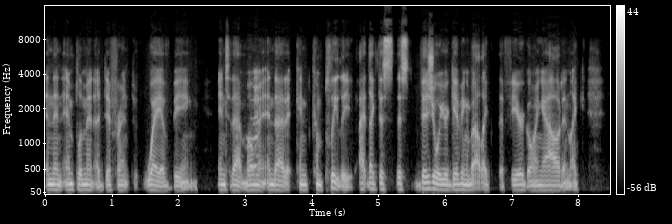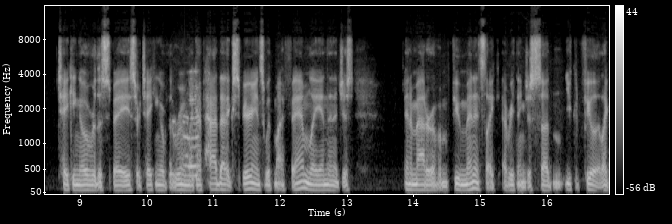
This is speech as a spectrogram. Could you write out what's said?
and then implement a different way of being into that moment mm-hmm. and that it can completely I, like this this visual you're giving about like the fear going out and like taking over the space or taking over the room like mm-hmm. i've had that experience with my family and then it just in a matter of a few minutes like everything just sudden you could feel it like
